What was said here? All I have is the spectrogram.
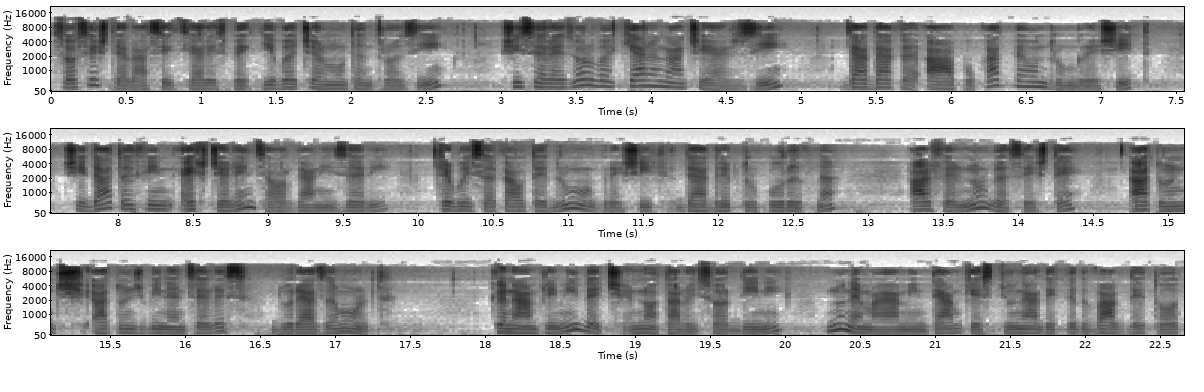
sosește la secția respectivă cel mult într-o zi și se rezolvă chiar în aceeași zi, dar dacă a apucat pe un drum greșit și dată fiind excelența organizării, trebuie să caute drumul greșit, de-a dreptul cu râvnă, altfel nu-l găsește, atunci, atunci, bineînțeles, durează mult. Când am primit, deci, nota lui Sordini, nu ne mai aminteam chestiunea decât vag de tot,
